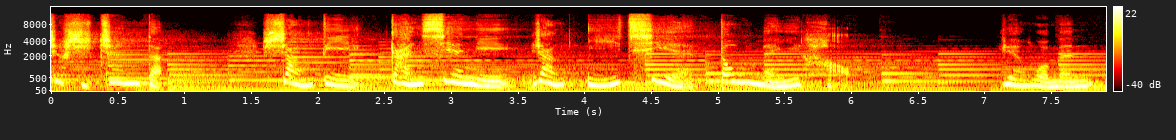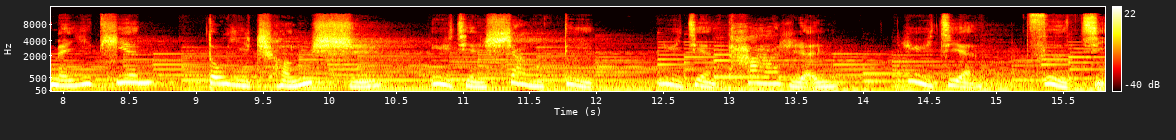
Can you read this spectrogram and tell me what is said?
这是真的。上帝感谢你，让一切都美好。愿我们每一天都以诚实遇见上帝，遇见他人，遇见自己。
